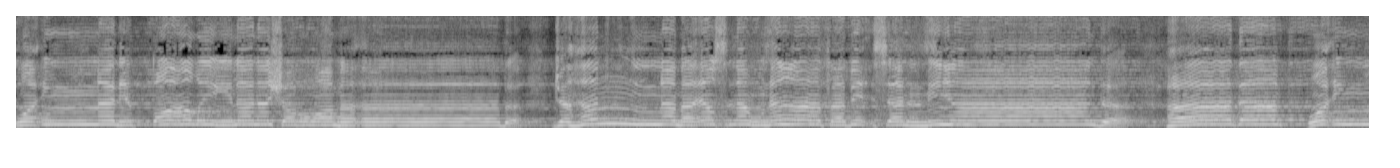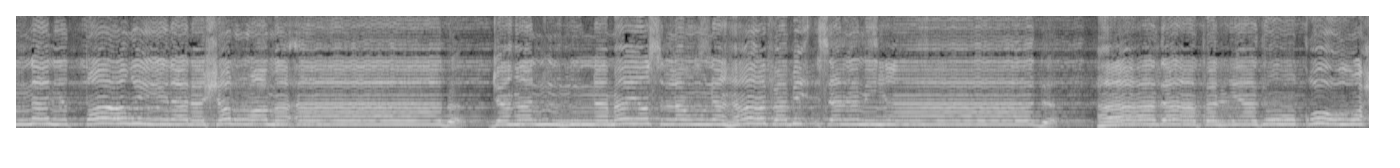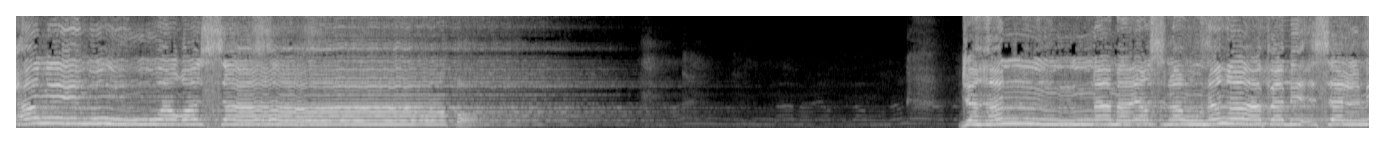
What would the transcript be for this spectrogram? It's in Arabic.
وإن للطاغين لشر مآب جهنم يصلونها فبئس المهاد هذا وإن للطاغين لشر مآب جهنم يصلونها فبئس المهاد فليذوقوه حميم وغساق. جهنم يصلونها فبئس المهاد.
